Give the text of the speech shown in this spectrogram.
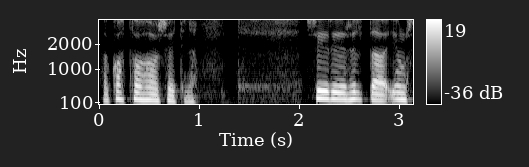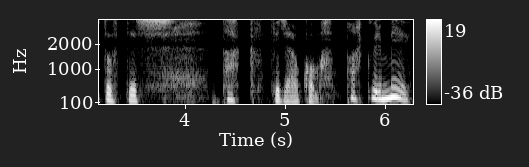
Það er gott þá að hafa sveitina. Sigriður Hulda Jónsdóttir, takk fyrir að koma. Takk fyrir mig.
